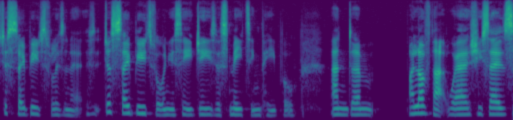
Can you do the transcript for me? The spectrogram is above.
It's just so beautiful, isn't it? It's just so beautiful when you see Jesus meeting people. And um, I love that where she says,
